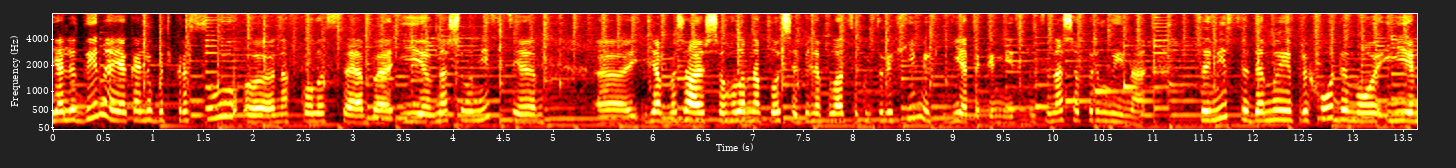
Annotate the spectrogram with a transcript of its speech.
Я людина, яка любить красу е, навколо себе, і в нашому місті е, я вважаю, що головна площа біля Палацу культури Хімік є таке місце. Це наша перлина. Це місце, де ми приходимо і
